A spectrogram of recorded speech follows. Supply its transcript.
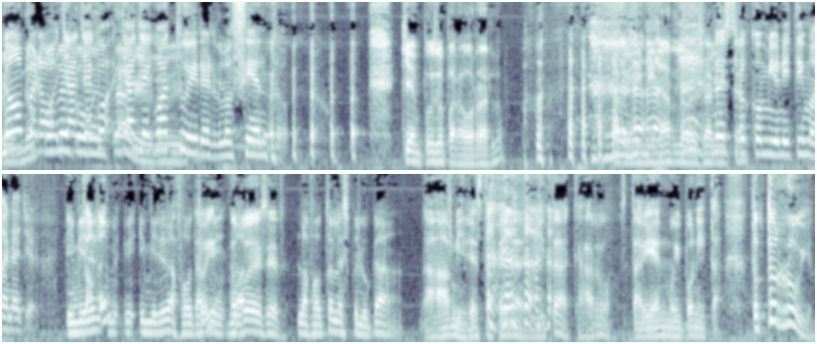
no, pero ya llegó, ya llegó a Twitter, lo siento. ¿Quién puso para borrarlo? para eliminarlo de esa Nuestro community manager. Y mire, y mire la foto. no puede ser. La foto de la espelucada. Ah, mire, está peinadita, claro. Está bien, muy bonita. Doctor Rubio.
